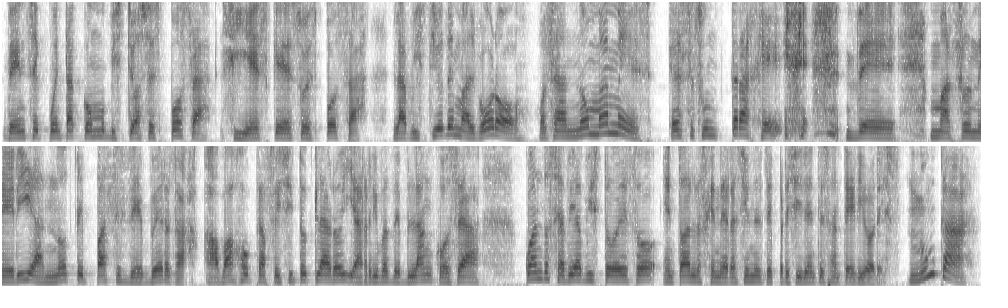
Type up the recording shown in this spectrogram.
dense cuenta cómo vistió a su esposa, si es que es su esposa la vistió de Malboro. O sea, no mames, ese es un traje de masonería, no te pases de verga. Abajo cafecito claro y arriba de blanco. O sea, ¿cuándo se había visto eso en todas las generaciones de presidentes anteriores? Nunca.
